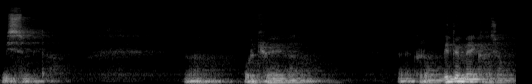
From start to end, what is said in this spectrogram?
믿습니다. 어, 우리 교회가 그런 믿음의 가정,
